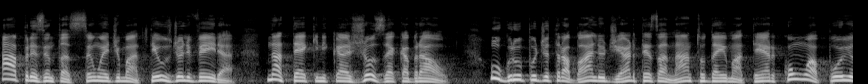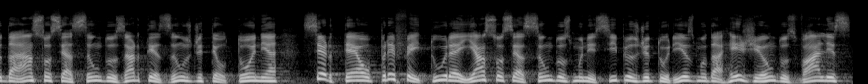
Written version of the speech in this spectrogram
A apresentação é de Matheus de Oliveira, na técnica José Cabral o Grupo de Trabalho de Artesanato da Emater, com o apoio da Associação dos Artesãos de Teutônia, Sertel, Prefeitura e Associação dos Municípios de Turismo da Região dos Vales,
